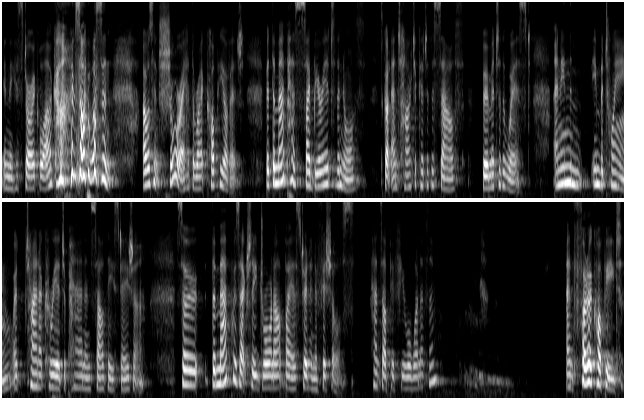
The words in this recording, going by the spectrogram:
in the historical archives, I wasn't, I wasn't sure I had the right copy of it. But the map has Siberia to the north, it's got Antarctica to the south, Burma to the west, and in the in between were China, Korea, Japan, and Southeast Asia. So the map was actually drawn up by Australian officials. Hands up if you were one of them. And photocopied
